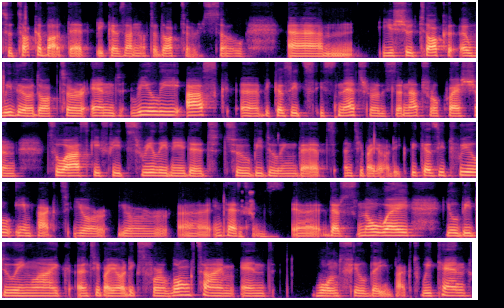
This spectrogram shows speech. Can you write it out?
to talk about that because I'm not a doctor. So um, you should talk uh, with your doctor and really ask uh, because it's it's natural. It's a natural question to ask if it's really needed to be doing that antibiotic because it will impact your your uh, intestines. Uh, there's no way you'll be doing like antibiotics for a long time and won't feel the impact. We can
